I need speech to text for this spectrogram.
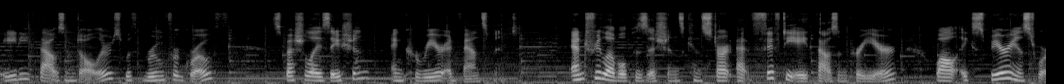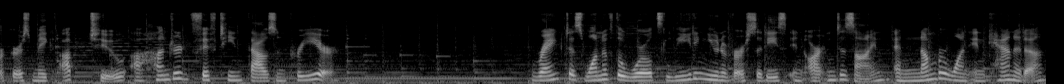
$80,000 with room for growth, specialization, and career advancement. Entry-level positions can start at $58,000 per year, while experienced workers make up to $115,000 per year. Ranked as one of the world's leading universities in art and design and number one in Canada,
